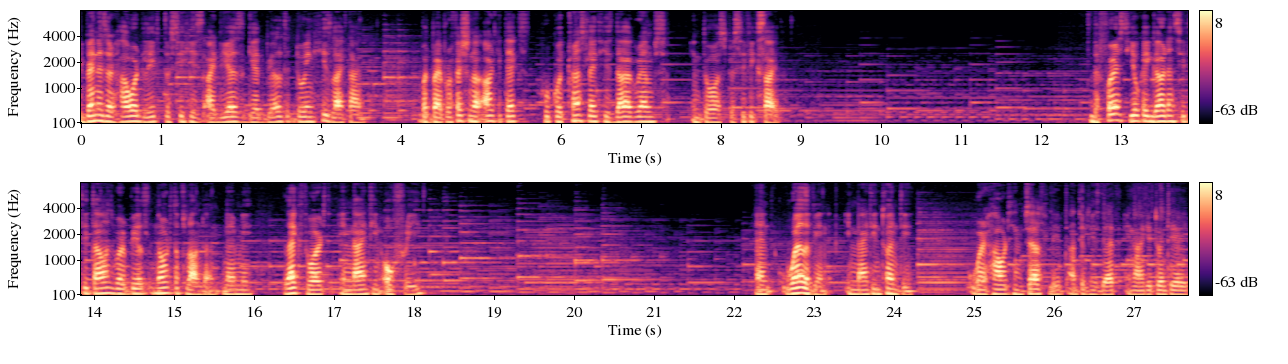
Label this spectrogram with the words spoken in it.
Ebenezer Howard lived to see his ideas get built during his lifetime, but by professional architects who could translate his diagrams into a specific site. The first UK garden city towns were built north of London, namely Letchworth in 1903 and Welwyn in 1920 where Howard himself lived until his death in 1928.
